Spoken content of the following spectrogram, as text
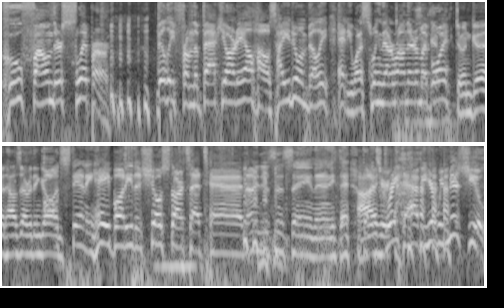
who found their slipper. Billy from the backyard ale house. How you doing, Billy? Ed, you want to swing that around there to my boy? Doing good. How's everything going? Outstanding. Hey, buddy, the show starts at 10. I'm just not saying anything. But I it's hear- great to have you here. We miss you.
